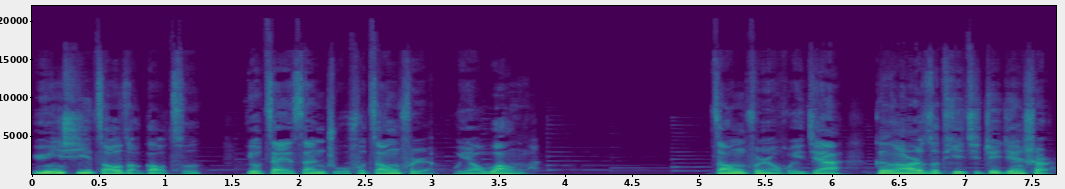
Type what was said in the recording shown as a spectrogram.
云溪早早告辞，又再三嘱咐臧夫人不要忘了。臧夫人回家跟儿子提起这件事儿，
